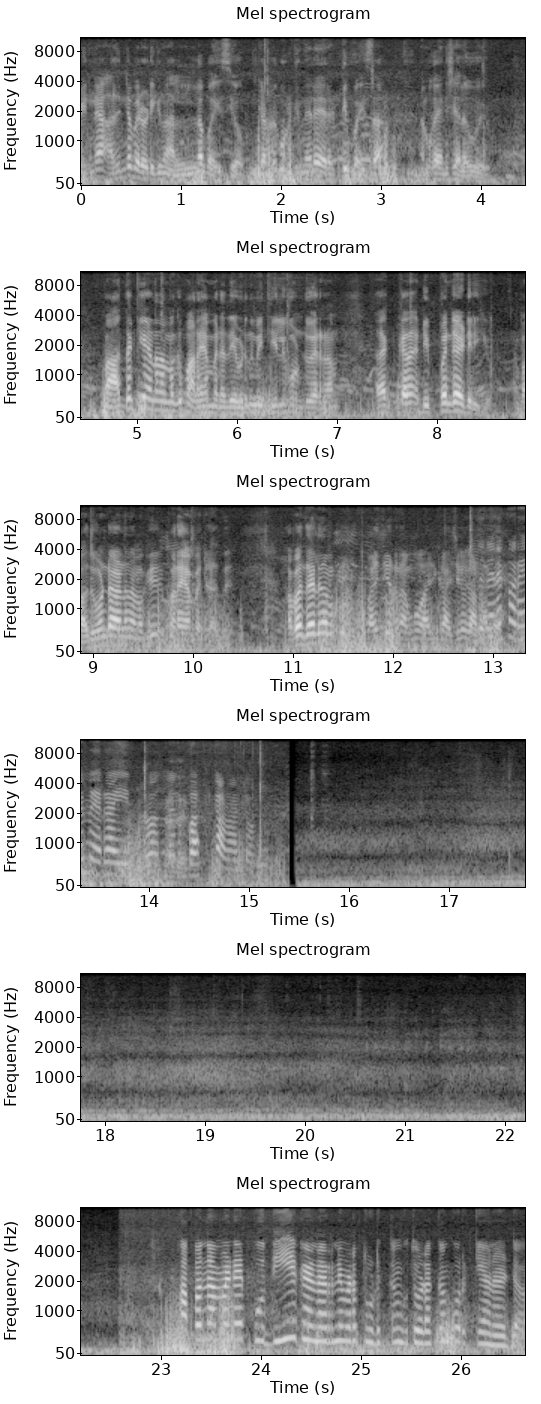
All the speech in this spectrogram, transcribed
പിന്നെ അതിന്റെ പരിപാടിക്ക് നല്ല പൈസയാവും. കിണർ കുടിക്കുന്നതിന് ഇരട്ടി പൈസ നമുക്ക് അതിന് ചെലവ് വരും. അപ്പോൾ അതൊക്കെയാണ് നമുക്ക് പറയാൻ പറ്റാത്തത് എവിടുന്ന് മെറ്റീരിയൽ കൊണ്ടുവരണം? അതൊക്കെ ഡിപ്പെൻഡ് ആയിട്ടിരിക്കും. അപ്പോൾ അതുകൊണ്ടാണ് നമുക്ക് പറയാൻ പറ്റാത്തത്. അപ്പോൾ എന്തായാലും നമുക്ക് വലിച്ചിടണം നമുക്ക് വായി കാഴ്ചകൾ കാണാം. അപ്പൊ നമ്മുടെ പുതിയ കിണറിന് ഇവിടെ തുടക്കം തുടക്കം കുറിക്കുകയാണ് കേട്ടോ.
